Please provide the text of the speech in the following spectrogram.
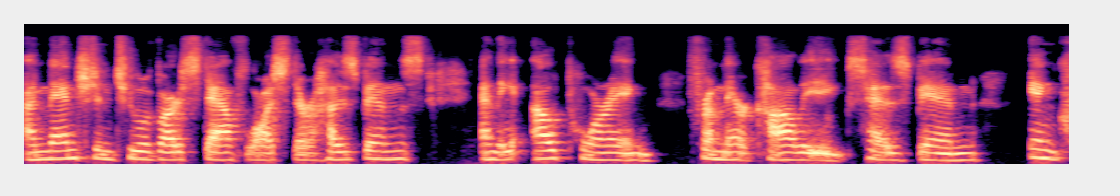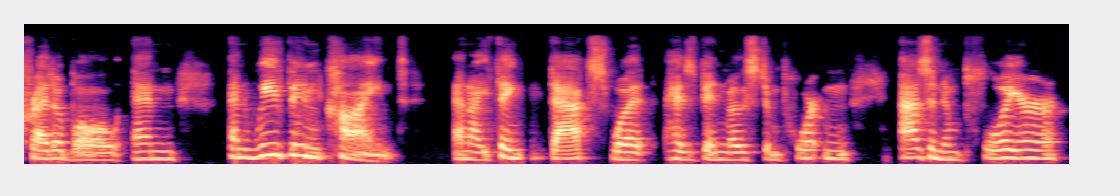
I mentioned two of our staff lost their husbands and the outpouring from their colleagues has been incredible and and we've been kind and I think that's what has been most important as an employer,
